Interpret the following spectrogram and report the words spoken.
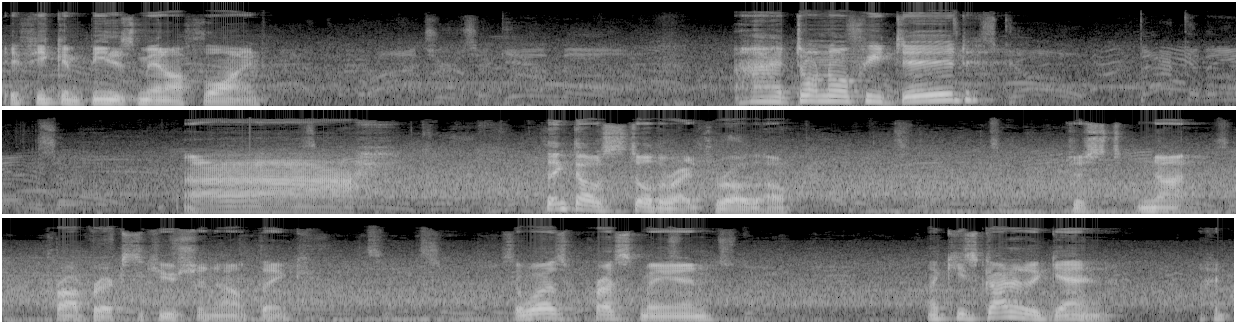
If he can beat his man off the line. I don't know if he did. Ah. I think that was still the right throw, though. Just not proper execution, I don't think. So it was press man. Like, he's got it again. I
